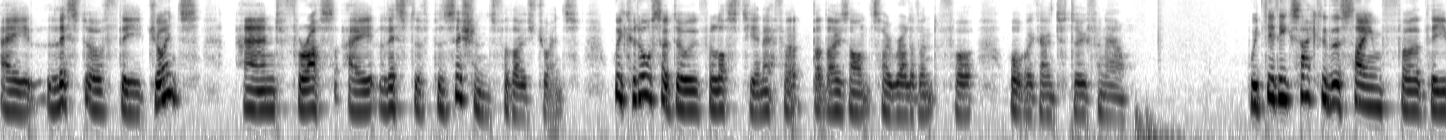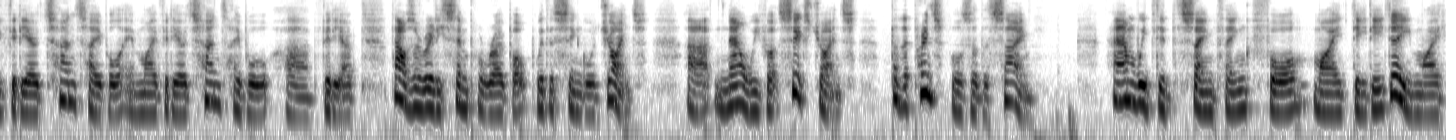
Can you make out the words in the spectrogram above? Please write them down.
a list of the joints and for us a list of positions for those joints. We could also do velocity and effort, but those aren't so relevant for what we're going to do for now. We did exactly the same for the video turntable in my video turntable uh, video. That was a really simple robot with a single joint. Uh, now we've got six joints, but the principles are the same. And we did the same thing for my DDD, my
